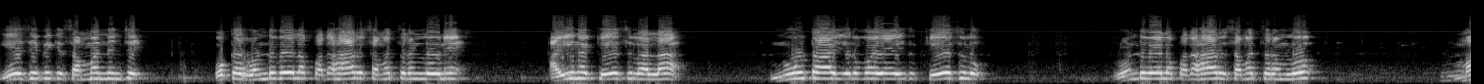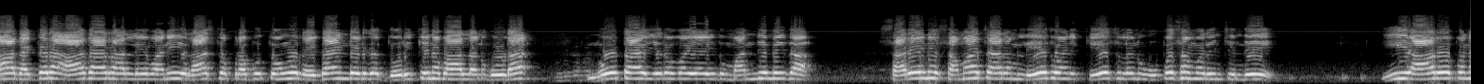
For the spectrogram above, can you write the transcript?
ఏసీబీకి సంబంధించి ఒక రెండు వేల పదహారు సంవత్సరంలోనే అయిన కేసులల్లా నూట ఇరవై ఐదు కేసులు రెండు వేల పదహారు సంవత్సరంలో మా దగ్గర ఆధారాలు లేవని రాష్ట్ర ప్రభుత్వం రెడ్ దొరికిన వాళ్ళను కూడా నూట ఇరవై ఐదు మంది మీద సరైన సమాచారం లేదు అని కేసులను ఉపసంహరించింది. ఈ ఆరోపణ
